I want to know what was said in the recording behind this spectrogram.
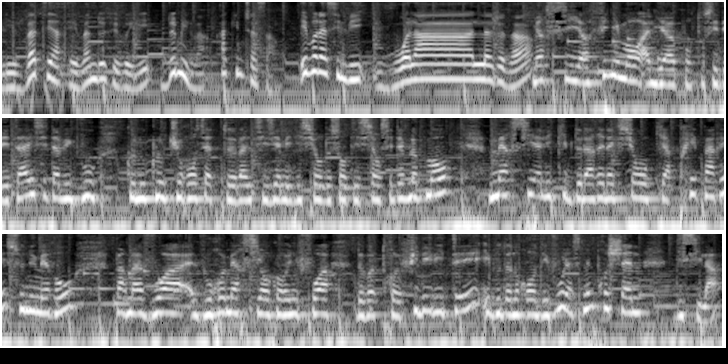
les 21 et 22 février 2020 à Kinshasa. Et voilà Sylvie, voilà l'agenda. Merci infiniment Alia pour tous ces détails. C'est avec vous que nous clôturons cette 26e édition de Santé, Sciences et Développement. Merci à l'équipe de la rédaction qui a préparé ce numéro. Par ma voix, elle vous remercie encore une fois de votre fidélité et vous donne rendez-vous la semaine prochaine. D'ici là,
